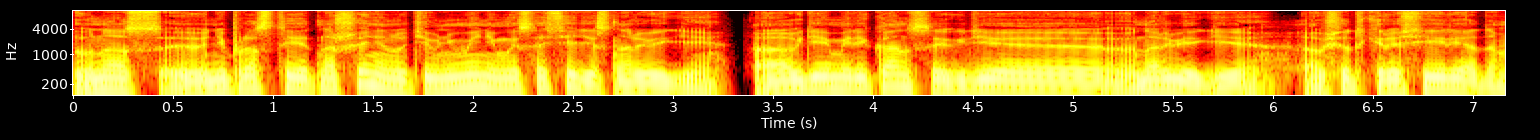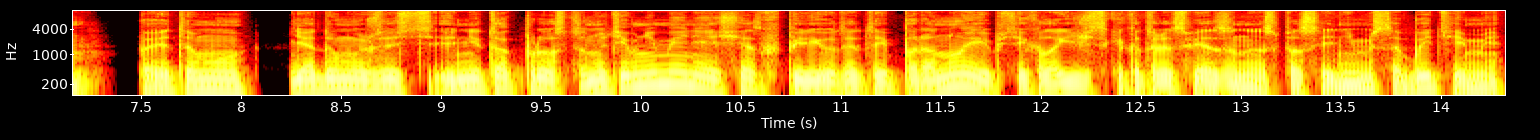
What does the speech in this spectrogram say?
У нас э, непростые отношения, но тем не менее мы соседи с Норвегией. А где американцы, где Норвегия? А все-таки Россия рядом. Поэтому я думаю, что здесь не так просто. Но, тем не менее, сейчас в период этой паранойи психологической, которая связана с последними событиями,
